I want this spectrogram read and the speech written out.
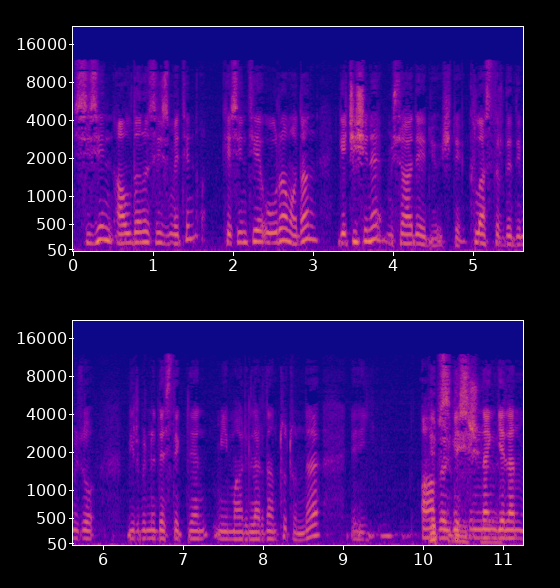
sizin aldığınız hizmetin kesintiye uğramadan geçişine müsaade ediyor. İşte cluster dediğimiz o birbirini destekleyen mimarilerden tutun da e, A Hepsi bölgesinden değişiyor. gelen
